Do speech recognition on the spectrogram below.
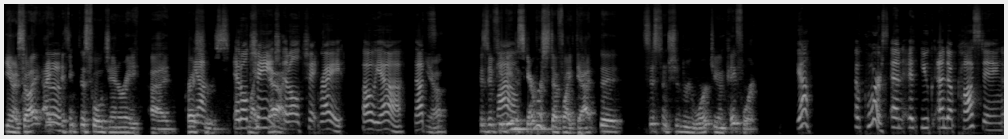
You know, so I, I, I, think this will generate uh, pressures. Yeah. It'll like change. That. It'll change. Right. Oh yeah, that's you know, because if wow. you do discover stuff like that, the system should reward you and pay for it. Yeah, of course, and it, you end up costing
